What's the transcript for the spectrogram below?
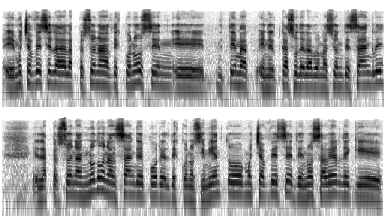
eh, muchas veces las personas desconocen eh, el tema, en el caso de la donación de sangre, eh, las personas no donan sangre por el desconocimiento muchas veces de no saber de que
